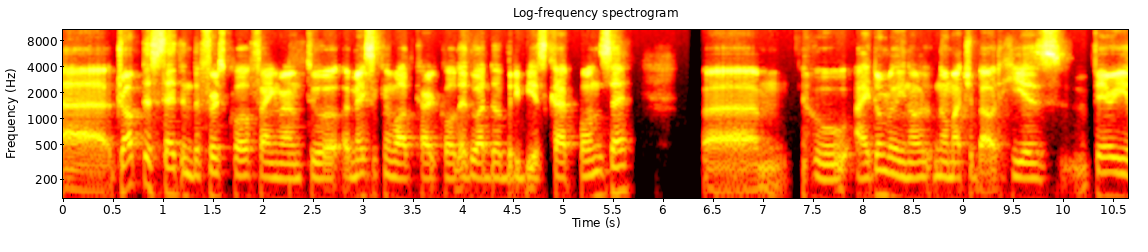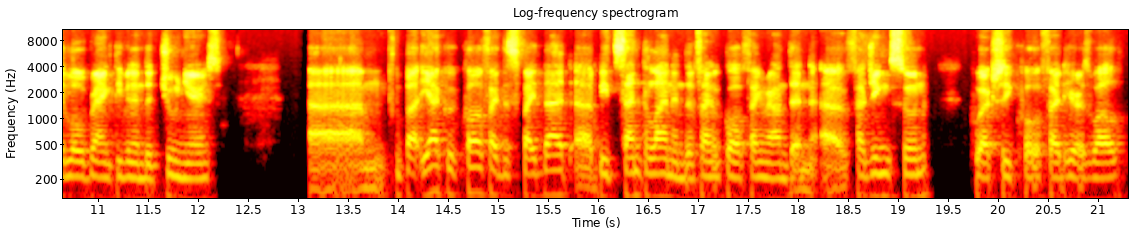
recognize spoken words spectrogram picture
uh, dropped a set in the first qualifying round to a, a Mexican wildcard called Eduardo Bribiesca Ponce, um, who I don't really know know much about. He is very low ranked even in the juniors. Um, but yeah, could qualify despite that. Uh, beat Santalan in the final qualifying round, then uh, Fajing Sun, who actually qualified here as well.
